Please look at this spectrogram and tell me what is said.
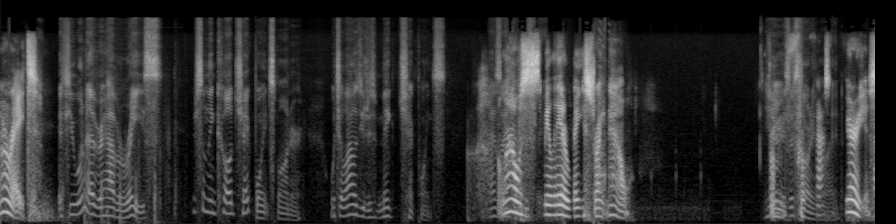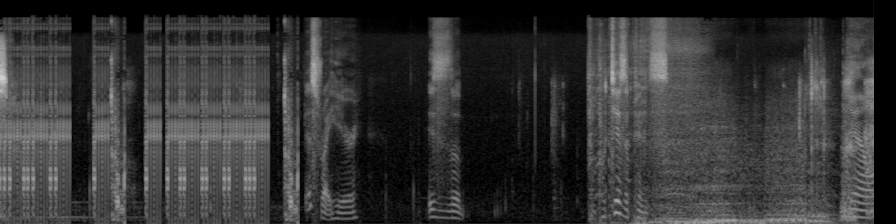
Now, All right. if you want to ever have a race, there's something called Checkpoint Spawner, which allows you to make checkpoints. As I Allow us to simulate a race right now. From, Here's the starting line. Furious. This right here is the participants. Now,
